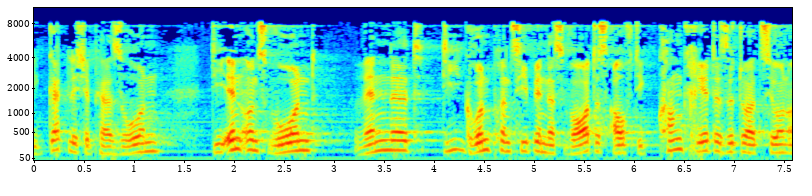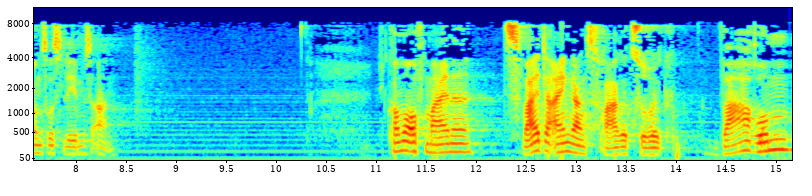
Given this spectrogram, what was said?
die göttliche Person, die in uns wohnt, wendet die Grundprinzipien des Wortes auf die konkrete Situation unseres Lebens an. Ich komme auf meine zweite Eingangsfrage zurück. Warum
